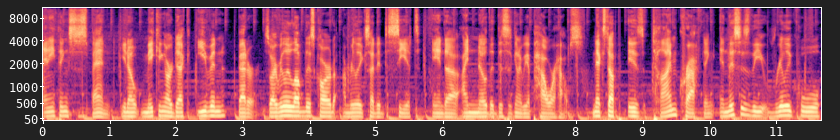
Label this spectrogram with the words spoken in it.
anything suspend, you know, making our deck even better. So I really love this card. I'm really excited to see it, and uh, I know that this is going to be a powerhouse. Next up is Time Crafting, and this is the really cool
